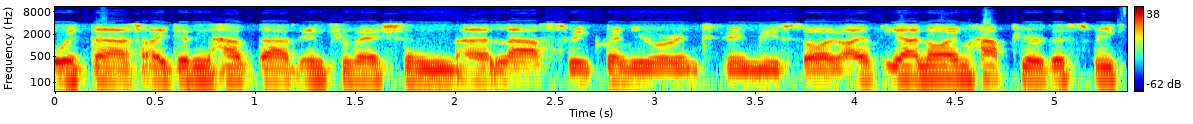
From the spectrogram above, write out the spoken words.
with that. I didn't have that information uh, last week when you were interviewing me, so I, yeah, no, I'm happier this week,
